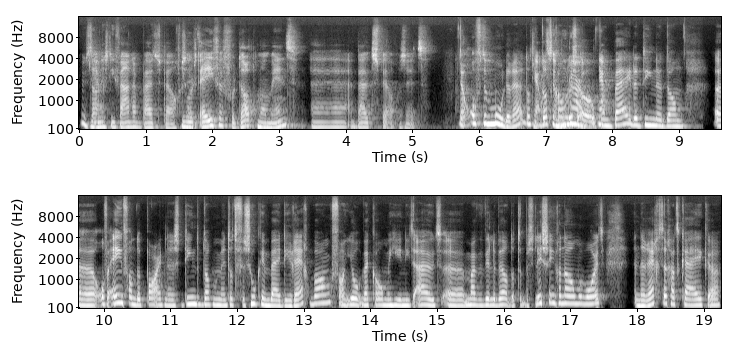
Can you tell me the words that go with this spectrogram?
dus dan Ja. is die vader buitenspel Die gezet. wordt even voor dat moment eh buitenspel gezet. Ja, of de moeder, hè? Dat, Ja, dat kan dus ook. ja. Want beide dienen dan, eh, of een van de partners dient op dat moment dat verzoek in bij die rechtbank. Van joh, wij komen hier niet uit, eh, maar we willen wel dat de beslissing genomen wordt. En de rechter gaat kijken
